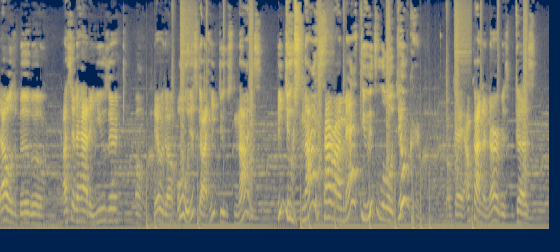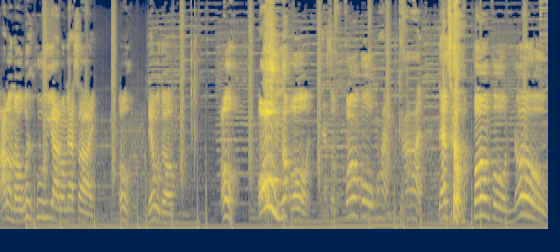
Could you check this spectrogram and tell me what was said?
That was boo boo. I should have had a user. Oh, there we go. Oh, this guy, he juiced nice. He juiced nice. Tyrann Mathieu. he's a little joker. Okay, I'm kind of nervous because I don't know who he got on that side. Oh, there we go. Oh, oh no! Oh, that's a fumble. My God. That's a fumble. No,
